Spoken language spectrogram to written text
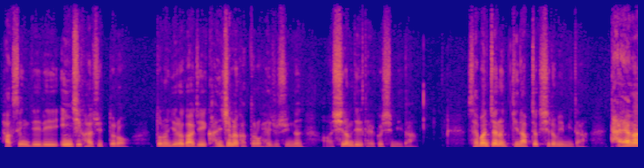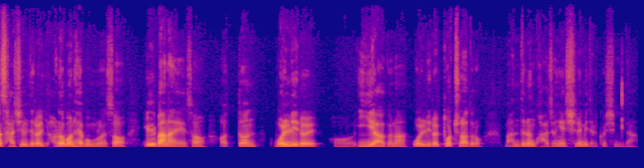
학생들이 인식할 수 있도록 또는 여러 가지 관심을 갖도록 해줄 수 있는 어, 실험들이 될 것입니다. 세 번째는 기납적 실험입니다. 다양한 사실들을 여러 번 해봄으로써 일반화해서 어떤 원리를 어, 이해하거나 원리를 도출하도록 만드는 과정의 실험이 될 것입니다.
